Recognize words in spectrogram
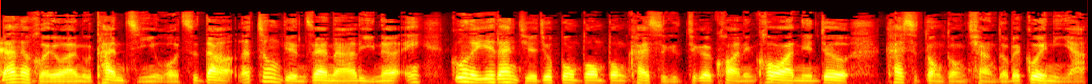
当然回完，我探集，我知道。那重点在哪里呢？哎，过了耶诞节就蹦蹦蹦开始这个跨年，跨完年就开始咚咚抢，都被跪你啊！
